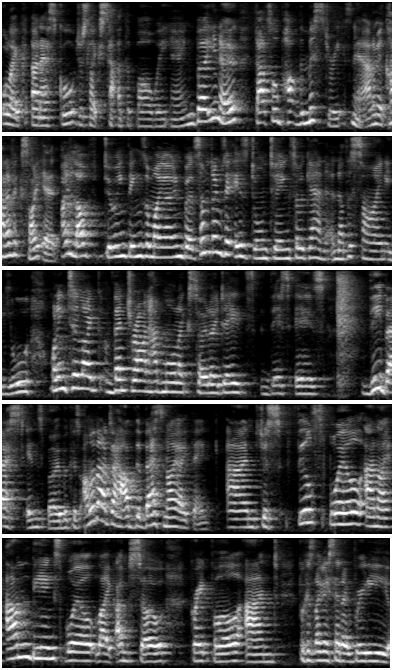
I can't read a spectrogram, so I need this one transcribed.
Or like an escort, just like sat at the bar waiting. But you know, that's all part of the mystery, isn't it? And I'm kind of excited. I love doing things on my own, but sometimes it is daunting. So again, another sign, if you're wanting to like venture out and have more like solo dates, this is the best inspo because I'm about to have the best night, I think, and just feel spoiled. And I am being spoiled. Like, I'm so grateful. And because, like I said, I really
